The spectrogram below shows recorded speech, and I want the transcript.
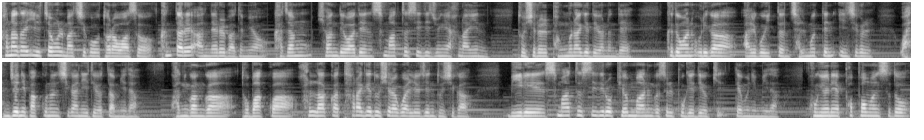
카나다 일정을 마치고 돌아와서 큰딸의 안내를 받으며 가장 현대화된 스마트 시티 중의 하나인 도시를 방문하게 되었는데 그동안 우리가 알고 있던 잘못된 인식을 완전히 바꾸는 시간이 되었답니다. 관광과 도박과 환락과 타락의 도시라고 알려진 도시가 미래의 스마트 시티로 변모하는 것을 보게 되었기 때문입니다. 공연의 퍼포먼스도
